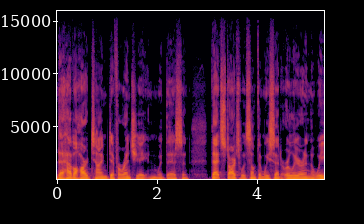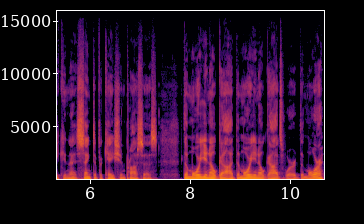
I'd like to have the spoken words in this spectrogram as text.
that have a hard time differentiating with this. And that starts with something we said earlier in the week in that sanctification process. The more you know God, the more you know God's word, the more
